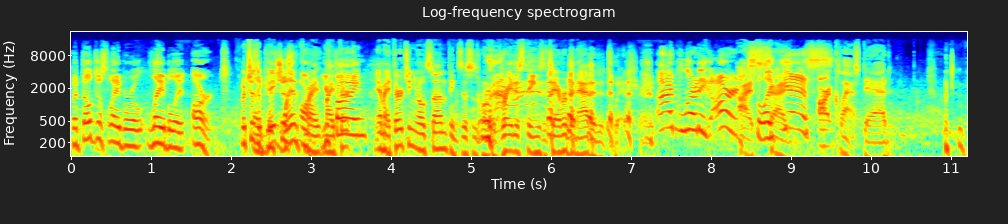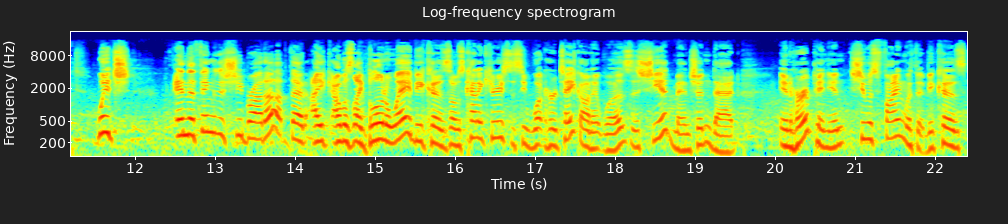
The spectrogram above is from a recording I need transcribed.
but they'll just label label it art Which is Like, a big win for my, art. my thir- fine yeah, my 13 year old son thinks this is one of the greatest things that's ever been added to Twitch. Right? i'm learning art I- like I- yes art class, Dad. Which, and the thing that she brought up that I, I was like blown away because I was kind of curious to see what her take on it was, is she had mentioned that, in her opinion, she was fine with it because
